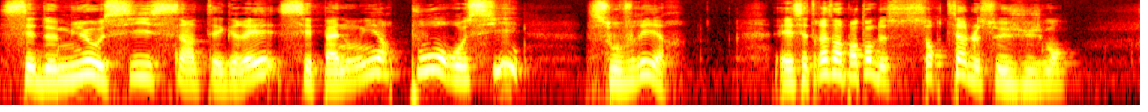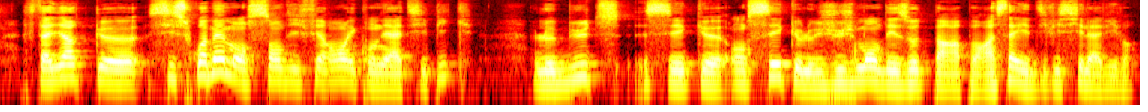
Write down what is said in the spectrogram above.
c'est de mieux aussi s'intégrer, s'épanouir, pour aussi s'ouvrir. Et c'est très important de sortir de ce jugement. C'est-à-dire que si soi-même on se sent différent et qu'on est atypique, le but c'est qu'on sait que le jugement des autres par rapport à ça est difficile à vivre.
